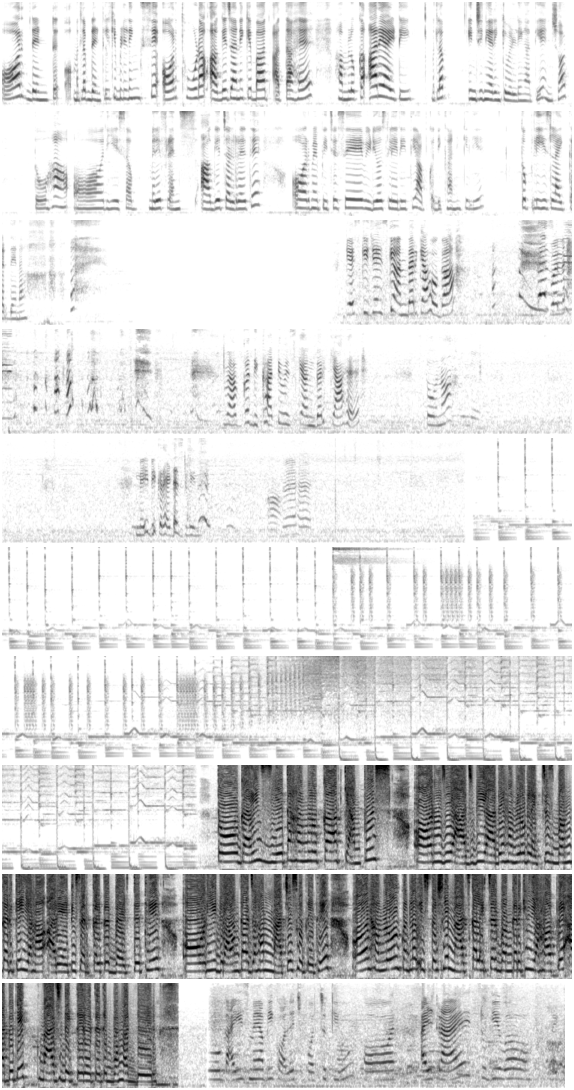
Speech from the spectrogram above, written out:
और डेंट मतलब डेंटल की बिल्डिंग से और थोड़ा आगे जाने के बाद आता है हम लोग का आरएआईटी मतलब इंजीनियरिंग की बिल्डिंग आती है इन शॉर्ट तो हाँ और ये सब मेरे फ्रेंड्स आगे चल रहे थे और मैं पीछे से वीडियोस ले रही थी आपको दिखाने के लिए। तो प्लीज़ लाइक कर देना। गेस कीजिए, इसके अंदर क्या होगा? बोले। मैं आपको दिखाती हूँ इसके अंदर क्या है। तो ना, नहीं दिख रहा है, डस्टबिन। हाँ। गाइस ये था हम लोग का कैंपस और मुझे आज भी याद है, हम लोग लेक्चर्स बंक करके यहाँ आर सर्कल पे बैठते थे और ये ग्राउंड था जहाँ मैचेस होते थे और हम लोग मतलब स्पेशली मैथ्स का लेक्चर बंक करके यहाँ पे आते थे मैच देखते रहते थे बहुत देर। तो गाइस मैं अभी कॉलेज पहुँच चुकी हूँ और I try to give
